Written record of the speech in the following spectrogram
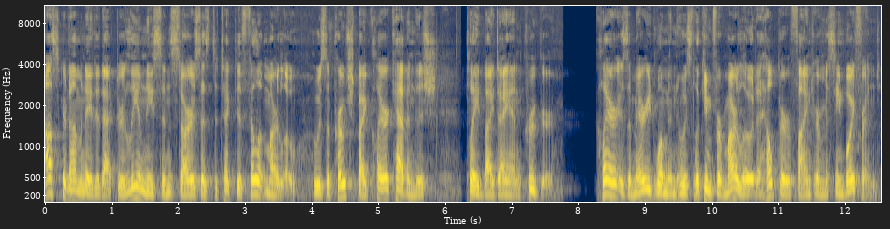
Oscar nominated actor Liam Neeson stars as Detective Philip Marlowe, who is approached by Claire Cavendish, played by Diane Kruger. Claire is a married woman who is looking for Marlowe to help her find her missing boyfriend.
